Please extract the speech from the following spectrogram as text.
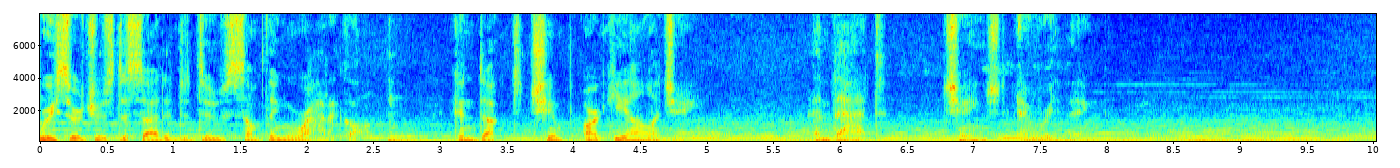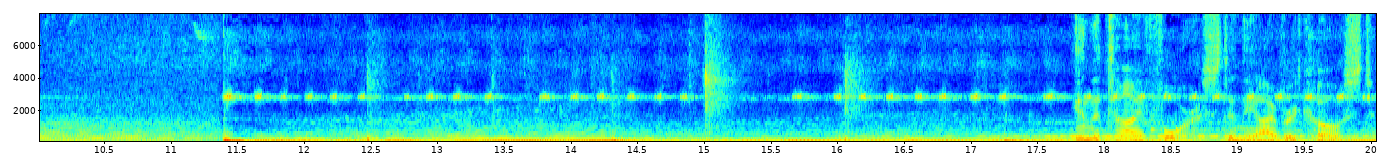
researchers decided to do something radical. conduct chimp archaeology. And that changed everything. Taï forest in the Ivory Coast,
